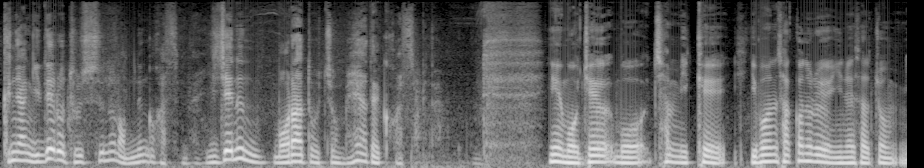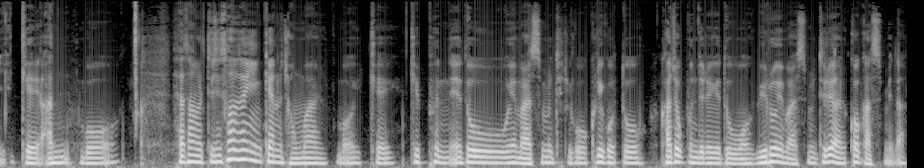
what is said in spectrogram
그냥 이대로 둘 수는 없는 것 같습니다. 이제는 뭐라도 좀 해야 될 것 같습니다. 예, 뭐, 제, 뭐, 참, 이렇게, 이번 사건으로 인해서 좀, 이렇게, 안, 뭐, 세상을 뜨신 선생님께는 정말 뭐 이렇게 깊은 애도의 말씀을 드리고 그리고 또 가족분들에게도 뭐 위로의 말씀을 드려야 할 것 같습니다.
